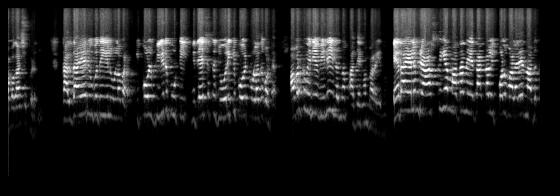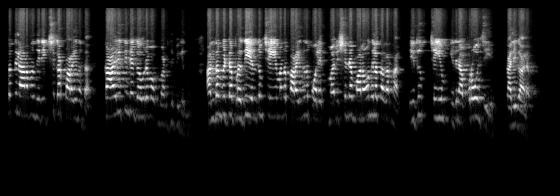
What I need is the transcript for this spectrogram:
അവകാശപ്പെടുന്നു. കൽതായ രൂപതയിൽ ഉള്ളവർ ഇപ്പോൾ വീട് പൂട്ടി വിദേശത്ത് ജോലിക്ക് പോയിട്ടുള്ളത് കൊണ്ട് അവർക്ക് വലിയ വിലയില്ലെന്നും അദ്ദേഹം പറയുന്നു. ഏതായാലും രാഷ്ട്രീയ മത നേതാക്കൾ ഇപ്പോൾ വളരെ നടുക്കത്തിലാണെന്ന് നിരീക്ഷകർ പറയുന്നത് കാര്യത്തിന്റെ ഗൗരവം വർദ്ധിപ്പിക്കുന്നു. അന്തം വിട്ട പ്രതി എന്തും ചെയ്യുമെന്ന് പറയുന്നത് പോലെ മനുഷ്യന്റെ മനോനില തകർന്നാൽ ഇതും ചെയ്യും ഇതിനപ്പുറവും ചെയ്യും. കലികാലം.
